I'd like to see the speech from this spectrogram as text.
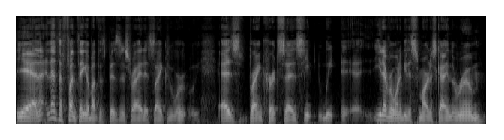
Yeah, and, that's the fun thing about this business, right? It's like we're, as Brian Kurtz says, he, we, uh, you never want to be the smartest guy in the room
